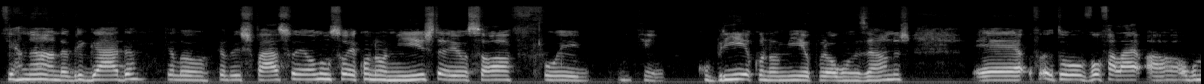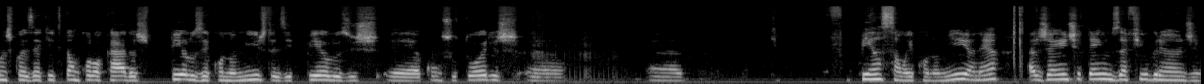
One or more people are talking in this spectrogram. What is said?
Fernanda, obrigada pelo, pelo espaço. Eu não sou economista, eu só fui, enfim, cobrir economia por alguns anos. É, eu tô, vou falar algumas coisas aqui que estão colocadas pelos economistas e pelos é, consultores é, é pensam economia, né, a gente tem um desafio grande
